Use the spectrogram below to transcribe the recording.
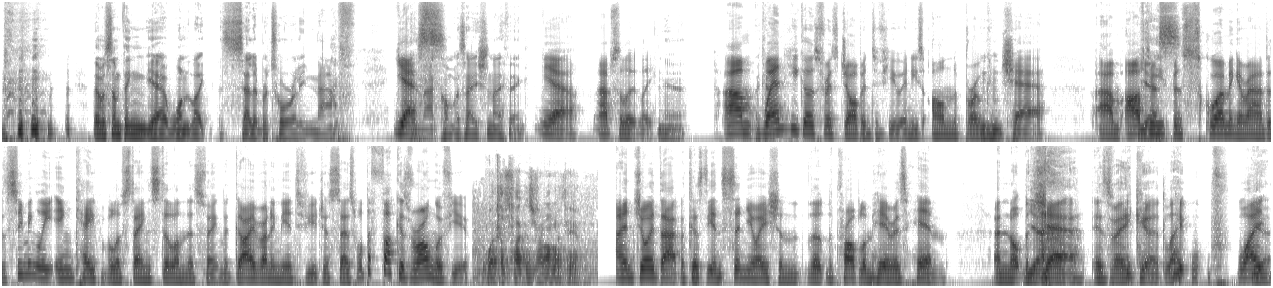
There was something, yeah, one like celebratorily naff in Yes. that conversation. I think. Yeah, absolutely. Yeah. Um, when he goes for his job interview and he's on the broken chair, um, after he's been squirming around and seemingly incapable of staying still on this thing, the guy running the interview just says, "What the fuck is wrong with you?" What the fuck is wrong with you? I enjoyed that because the insinuation that the problem here is him and not the Yeah. chair is very good. Like, why? Yeah.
